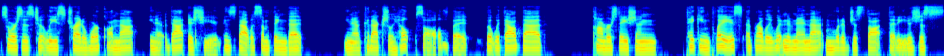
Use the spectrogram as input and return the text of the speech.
sources to at least try to work on that, you know, that issue because that was something that, you know, could actually help solve. But but without that conversation taking place, I probably wouldn't have known that and would have just thought that he was just,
